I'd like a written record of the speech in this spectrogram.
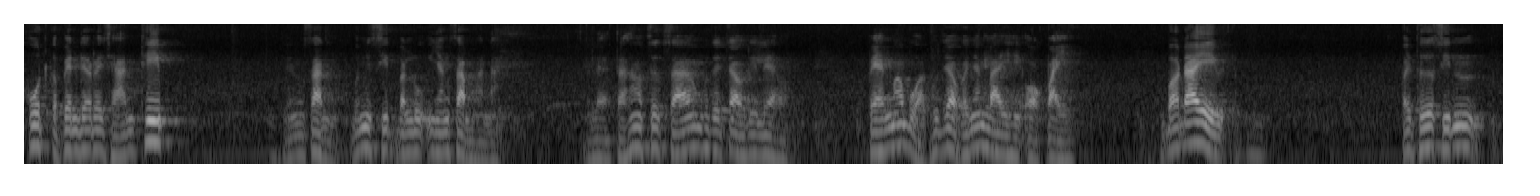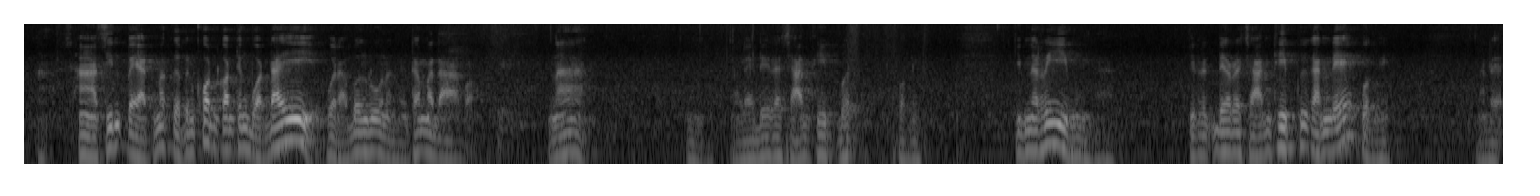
คูดก็เป็นเดรัจฉานทิพย์ อย่างสั้นมันมีสิทธิ์บรรลุอิหยังซ้ำหั่นน่ะนั่แหละแต่เฮาศึกษาพระพุทธเจ้าดีแล้ว แปลงมาบวชพระเจ้าก็ยังไล่ให้ออกไปบ่ได้ ไปถือศีลหาศีลแปดมาเกิดเป็นคนก่อนจึงบวชได้พวกเราเบิ่งรู้นั่นธรรมดาบ่นะอะไรเดรัจฉานทิพย์เบิดพวกนี้กินนารีพวกนี้ครับกินเดรัจฉานทิพย์คือกันเด้พวกนี้นั่นแหละ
